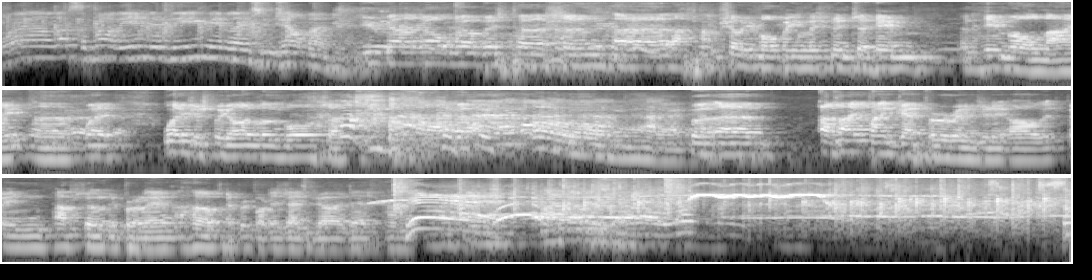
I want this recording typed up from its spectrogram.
Well, that's about the end of the evening, ladies and gentlemen. You guys all know this person. Uh, I'm sure you've all been listening to him and him all night. Uh, we're, we're just the oil and water. oh, but um, I'd like to thank Jeff for arranging it all. It's been absolutely brilliant. I hope everybody's enjoyed it. Yeah! So,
